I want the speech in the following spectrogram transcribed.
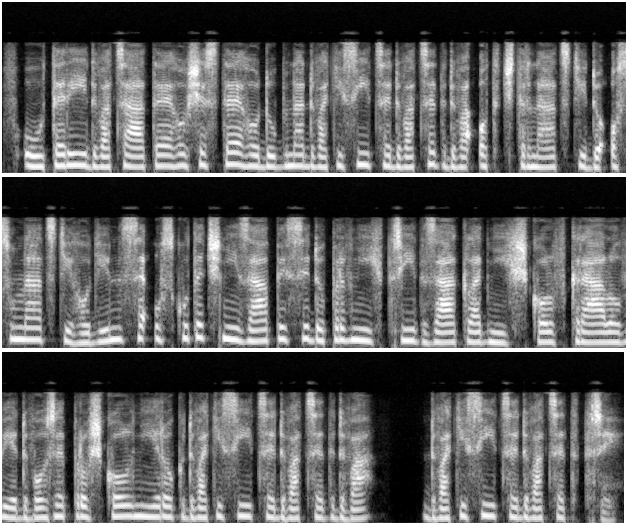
V úterý 26. dubna 2022 od 14 do 18 hodin se uskuteční zápisy do prvních tříd základních škol v Králově dvoře pro školní rok 2022-2023.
